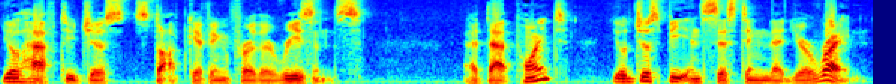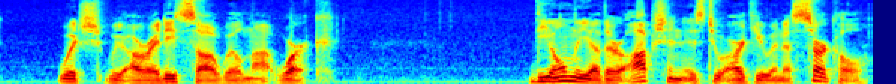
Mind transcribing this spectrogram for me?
you'll have to just stop giving further reasons. At that point, you'll just be insisting that you're right, which we already saw will not work. The only other option is to argue in a circle,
